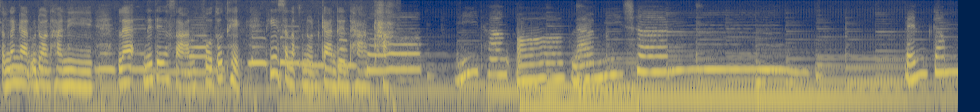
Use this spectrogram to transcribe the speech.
สำนักงานอุดรธานี และนิตยสารโฟโตเทคที่สนับสนุนการเดินทางค่ะ มีทางออกและมีฉัน เป็นกำ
